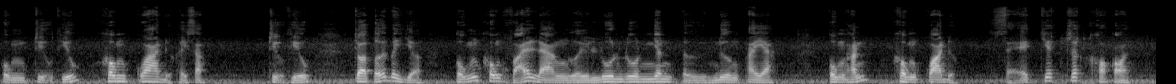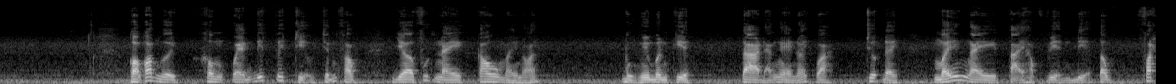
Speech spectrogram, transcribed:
cùng Triệu Thiếu không qua được hay sao? Triệu Thiếu cho tới bây giờ cũng không phải là người luôn luôn nhân từ nương tay à. Cùng hắn không qua được, sẽ chết rất khó coi. Còn có người không quen biết với Triệu Chấn Phong, giờ phút này câu mày nói. Bùi Nguyên Minh kia, ta đã nghe nói qua, trước đây mấy ngày tại học viện Địa Tông phát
